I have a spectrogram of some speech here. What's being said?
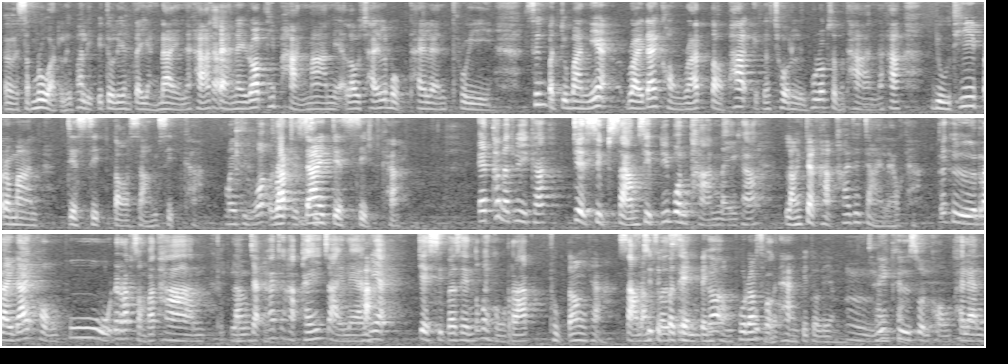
เอ่อสำรวจหรือผลิตปิโตรเลียมแต่อย่างใดนะคะค่ะแต่ในรอบที่ผ่านมาเนี่ยเราใช้ระบบ Thailand 3 ซึ่งปัจจุบันเนี่ยรายได้ของรัฐต่อภาคเอกชน หรือผู้รับสัมปทานนะคะ อยู่ที่ประมาณ 70 ต่อ 30 ค่ะ หมายถึงว่ารัฐ70ได้ 70 ค่ะ เอ๊ะท่านอธิบดีคะ70 30 นี่บนฐานไหนคะ หลังจากหักค่าใช้จ่ายแล้วค่ะ ก็คือรายได้ของผู้ได้รับสัมปทาน หลังจากหักหักค่าใช้จ่ายแล้วค่ะเนี่ย70%ต้องเป็นของรัฐ ถูกต้องค่ะ 30% 30%เป็นก็ของผู้รับสัมปทานปิโตรเลียมอืมใช่นี่ะคือส่วนของ Thailand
